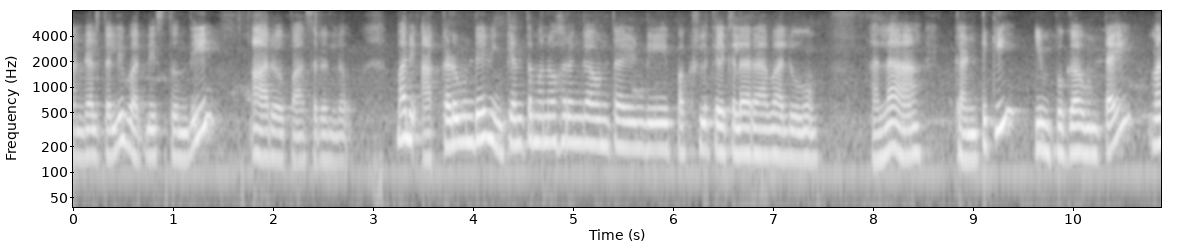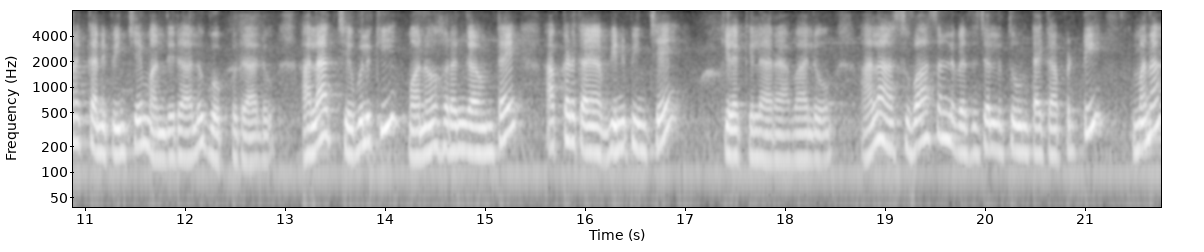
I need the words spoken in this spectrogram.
ఆండాళ్ళ తల్లి వర్ణిస్తుంది ఆరోపాసరంలో మరి అక్కడ ఉండేవి ఇంకెంత మనోహరంగా ఉంటాయండి? పక్షుల కిలకిల రావాలు అలా కంటికి ఇంపుగా ఉంటాయి మనకు కనిపించే మందిరాలు గోపురాలు. అలా చెవులకి మనోహరంగా ఉంటాయి అక్కడ వినిపించే కిలకిల రావాలు అలా సువాసనలు వెదజల్లుతూ ఉంటాయి కాబట్టి మన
